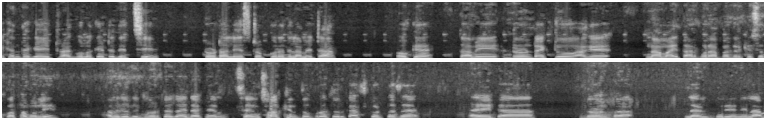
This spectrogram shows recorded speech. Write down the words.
এখান থেকে এই ট্রাকগুলো কেটে দিচ্ছি। টোটালি স্টপ করে দিলাম এটা। ওকে তো আমি ড্রোনটা একটু আগে নামাই, তারপরে আপনাদের কিছু কথা বলি। আমি যদি ধরতে যাই, দেখেন সেন্সর কিন্তু প্রচুর কাজ করতেছে। এটা ড্রোনটা ল্যান্ড করিয়ে নিলাম।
